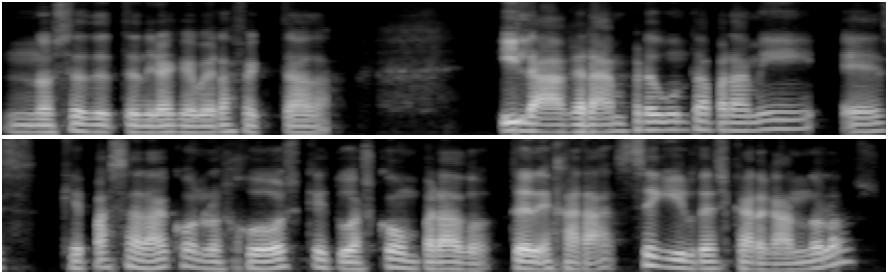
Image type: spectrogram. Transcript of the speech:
no se tendría que ver afectada. Y la gran pregunta para mí es, ¿qué pasará con los juegos que tú has comprado? ¿Te dejará seguir descargándolos?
